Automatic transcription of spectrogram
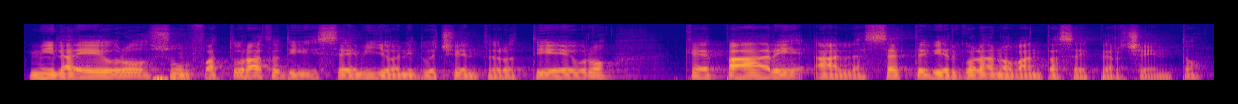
mila euro su un fatturato di 6 milioni 200 euro che è pari al 7,96%.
